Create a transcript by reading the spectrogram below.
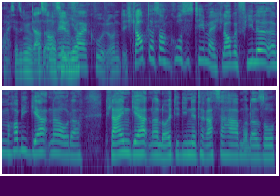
Oh, Das ist auf jeden hier. Fall cool. Und ich glaube, das ist auch ein großes Thema. Ich glaube, viele ähm, Hobbygärtner oder Kleingärtner, Leute, die eine Terrasse haben oder so,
